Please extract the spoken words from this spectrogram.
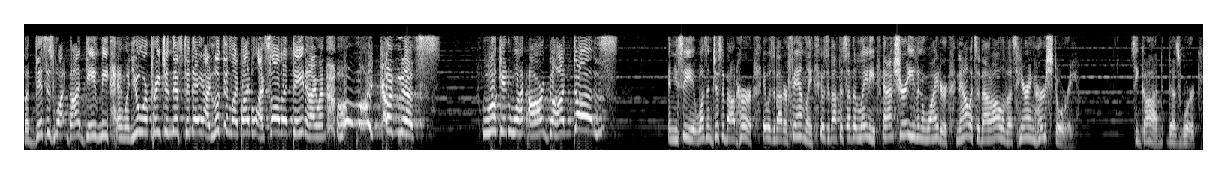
but this is what God gave me. And when you were preaching this today, I looked in my Bible, I saw that date, and I went, Oh my goodness! Look at what our God does! And you see, it wasn't just about her. It was about her family. It was about this other lady. And I'm sure even wider. Now it's about all of us hearing her story. See, God does work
